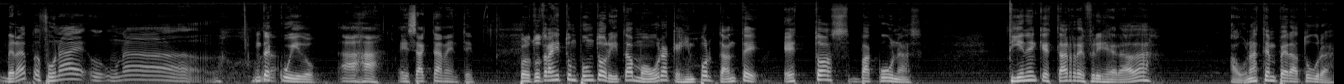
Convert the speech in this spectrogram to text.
¿verdad? Pues fue una, una un descuido. Ajá, exactamente. Pero tú trajiste un punto ahorita, Moura, que es importante. Estas vacunas tienen que estar refrigeradas a unas temperaturas.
